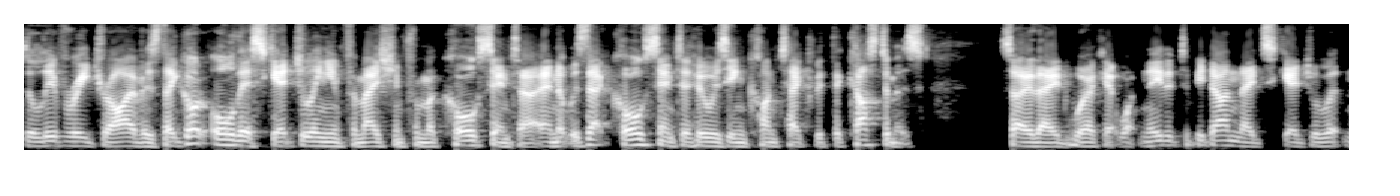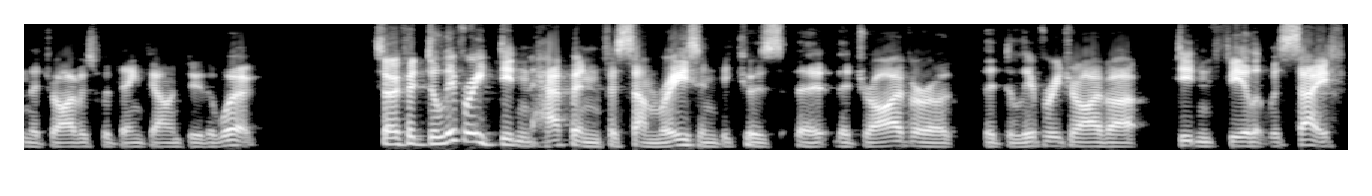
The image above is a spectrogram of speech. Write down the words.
delivery drivers, they got all their scheduling information from a call center, and it was that call center who was in contact with the customers. So they'd work out what needed to be done, they'd schedule it, and the drivers would then go and do the work. So if a delivery didn't happen for some reason because the, the driver or the delivery driver didn't feel it was safe,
